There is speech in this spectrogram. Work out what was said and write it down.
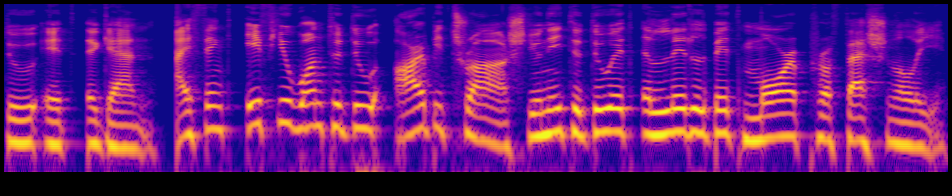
do it again. I think if you want to do arbitrage, you need to do it a little bit more professionally.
